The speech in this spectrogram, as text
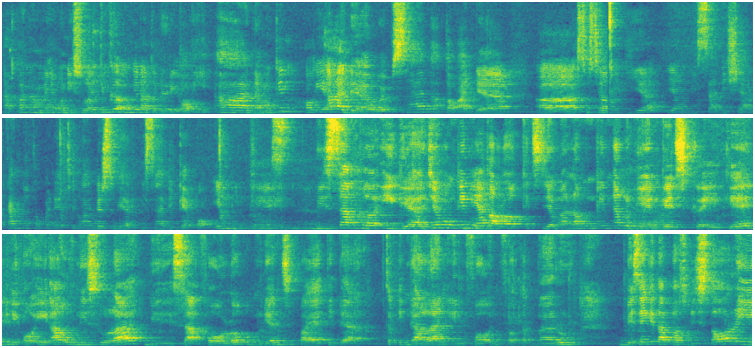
apa namanya Unisula juga mungkin atau dari OIA. Nah mungkin OIA ada website atau ada uh, sosial media yang bisa di-sharekan nih kepada Ciladers biar bisa dikepoin gitu. Miss. bisa ke IG aja mungkin ya kalau kids zaman now mungkin kan lebih Iya. engage ke IG di OIA Unisula bisa follow kemudian supaya tidak ketinggalan info-info terbaru biasanya kita post di story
